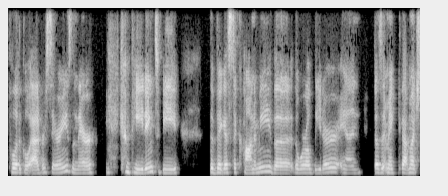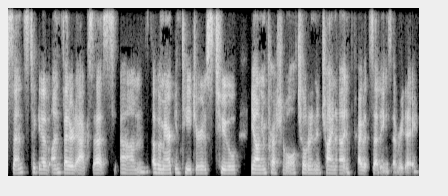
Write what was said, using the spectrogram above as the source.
political adversaries and they're competing to be the biggest economy, the, the world leader. And does it make that much sense to give unfettered access um, of American teachers to young, impressionable children in China in private settings every day?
